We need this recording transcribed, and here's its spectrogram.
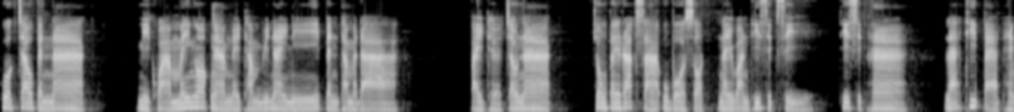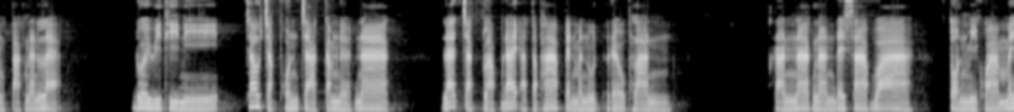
พวกเจ้าเป็นนาค มีความไม่งอกงามในธรรมวินัยนี้เป็นธรรมดา ไปเถิดเจ้านาค จงไปรักษาอุโบสถในวันที่สิบสี่ที่สิบห้าและที่แปดแห่งปากนั้นแหละ ด้วยวิธีนี้เจ้าจักพ้นจากกำเนิดนาค และจักกลับได้อัตภาพเป็นมนุษย์เร็วพลัน ครั้นนาคนั้นได้ทราบว่า ตนมีความไม่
